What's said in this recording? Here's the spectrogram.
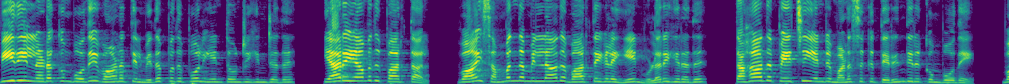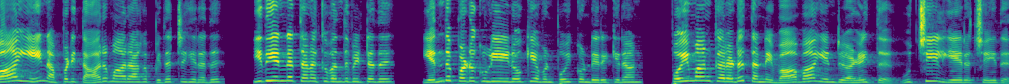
வீதியில் நடக்கும் போதே வானத்தில் மிதப்பது போல் ஏன் தோன்றுகின்றது? யாரையாவது பார்த்தால் வாய் சம்பந்தமில்லாத வார்த்தைகளை ஏன் உளறுகிறது? தகாத பேச்சு என்று மனசுக்கு தெரிந்திருக்கும் போதே வாய் ஏன் அப்படி தாறுமாறாக பிதற்றுகிறது? இது என்ன தனக்கு வந்துவிட்டது? எந்த படுகுழியை நோக்கி அவன் போய்க் கொண்டிருக்கிறான்? பொய்மான் கரடு தன்னை வா வா என்று அழைத்து உச்சியில் ஏறச் செய்து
